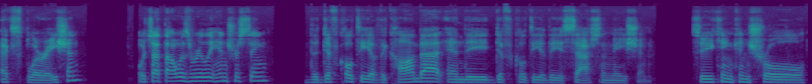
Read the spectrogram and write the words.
exploration, which I thought was really interesting. The difficulty of the combat and the difficulty of the assassination. So you can control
